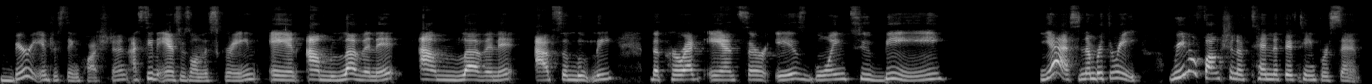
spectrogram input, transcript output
very interesting question. I see the answers on the screen and I'm loving it. I'm loving it. Absolutely. The correct answer is going to be yes, number 3. Renal function of 10 to 15%.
